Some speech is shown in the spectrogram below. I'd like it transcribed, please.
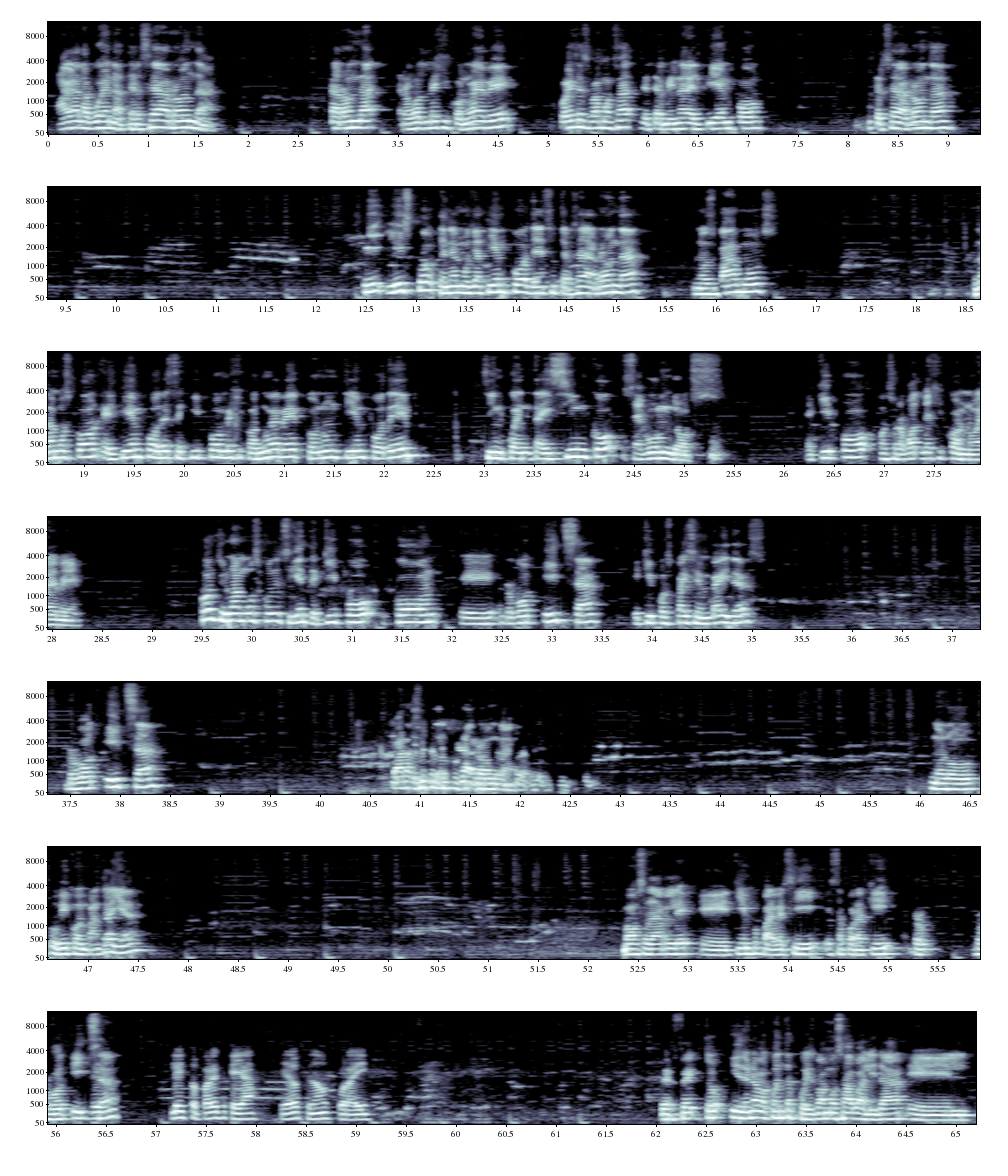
haga la buena. Tercera ronda. Esta ronda, Robot México 9. Jueces, vamos a determinar el tiempo. Tercera ronda. Y listo, tenemos ya tiempo de su tercera ronda. Nos vamos. Nos vamos con el tiempo de este equipo México 9 con un tiempo de 55 segundos. Equipo con su robot México 9. Continuamos con el siguiente equipo, con eh, Robot Itza, equipo Space Invaders. Robot Itza. Para su ronda. No lo ubico en pantalla. Vamos a darle eh, tiempo para ver si está por aquí Ro- Robot Itza. Listo, parece que ya, ya los tenemos por ahí. Perfecto. Y de nueva cuenta, pues vamos a validar el,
